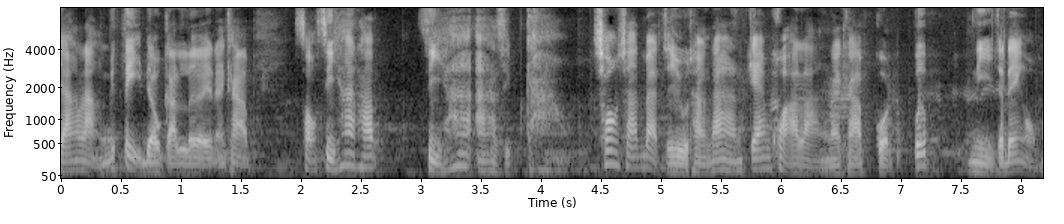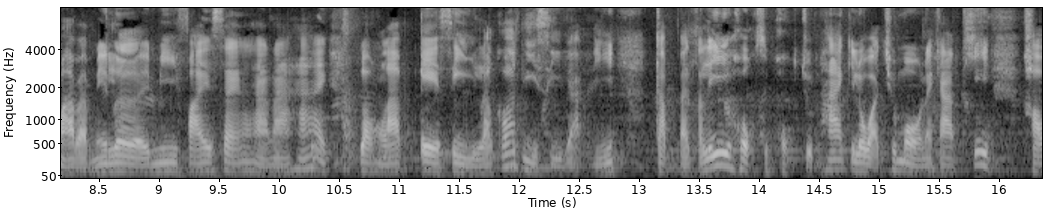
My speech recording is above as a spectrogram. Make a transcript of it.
ยางหลังมิติเดียวกันเลยนะครับ245ทับ 45 R19 ช่องชาร์จแบตจะอยู่ทางด้านแก้มขวาหลังนะครับ กดปุ๊บนี่จะเด้งออกมาแบบนี้เลย มีไฟแสงสถานะให้รองรับ AC แล้วก็ DC แบบนี้ กับแบตเตอรี่ 66.5 กิโลวัตต์ชั่วโมงนะครับ ที่เขา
